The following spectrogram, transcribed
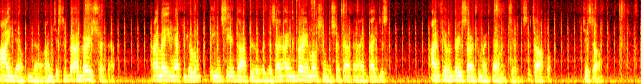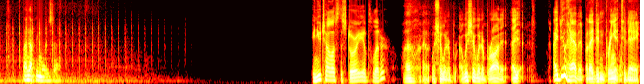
I don't know. I'm just, I'm very shook up. I may even have to go even see a doctor over this. I'm, I'm very emotionally shook up, and I, I just, I feel very sorry for my family too. It's, it's awful, just awful. I have nothing more to say. Can you tell us the story of the letter? Well, I wish I would have. I wish I would have brought it. I, I do have it, but I didn't bring it today.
